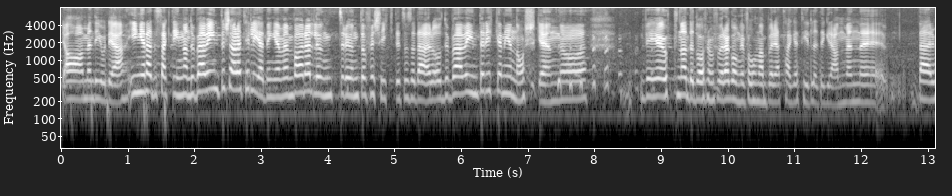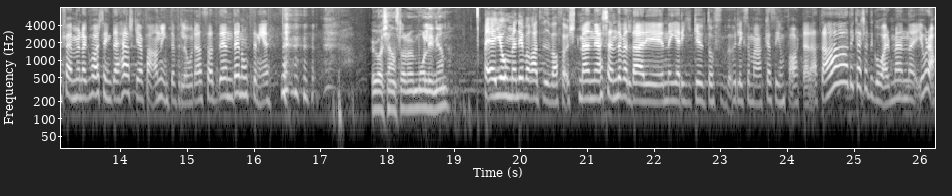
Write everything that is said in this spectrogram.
Ja men det gjorde jag. Ingen hade sagt innan, du behöver inte köra till ledningen men bara lugnt runt och försiktigt och sådär och du behöver inte rycka ner norsken. Och vi öppnade då från förra gången för hon har börjat tagga till lite grann men där 500 kvar tänkte jag här ska jag fan inte förlora så den, den åkte ner. Hur var känslan över mållinjen? Eh, Jo, men det var att vi var först. Men jag kände väl där i, när Erik gick ut och liksom ökade sin fart där att ah, det kanske inte går. Men eh, jo då.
